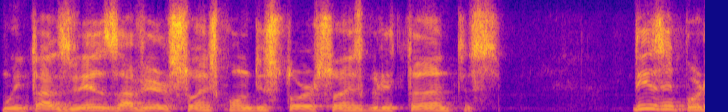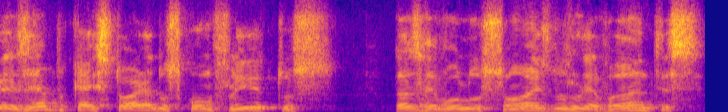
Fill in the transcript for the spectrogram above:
Muitas vezes há versões com distorções gritantes. Dizem, por exemplo, que a história dos conflitos, das revoluções, dos levantes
